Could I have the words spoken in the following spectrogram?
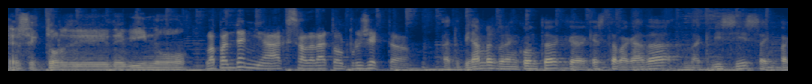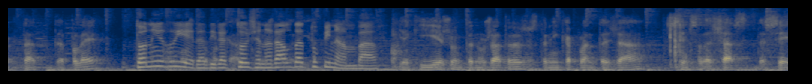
el sector de, de vino. La pandèmia ha accelerat el projecte. A Tupinamba ens donem compte que aquesta vegada la crisi s'ha impactat de ple Toni Riera, director general de Tupinamba. i aquí és on nosaltres ens tenim que plantejar, sense deixar de ser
